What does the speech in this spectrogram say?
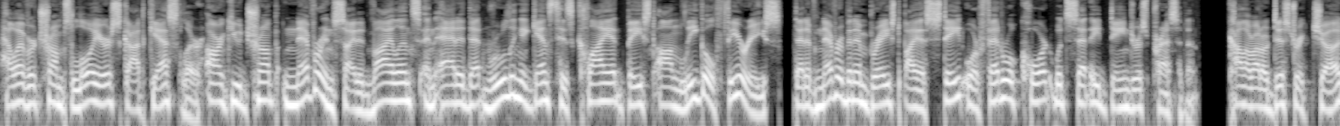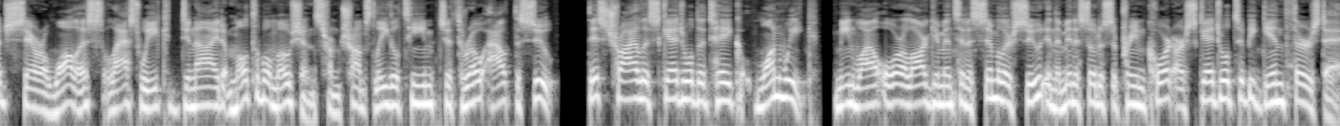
However, Trump's lawyer, Scott Gessler, argued Trump never incited violence and added that ruling against his client based on legal theories that have never been embraced by a state or federal court would set a dangerous precedent. Colorado District Judge Sarah Wallace last week denied multiple motions from Trump's legal team to throw out the suit. This trial is scheduled to take one week. Meanwhile, oral arguments in a similar suit in the Minnesota Supreme Court are scheduled to begin Thursday.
